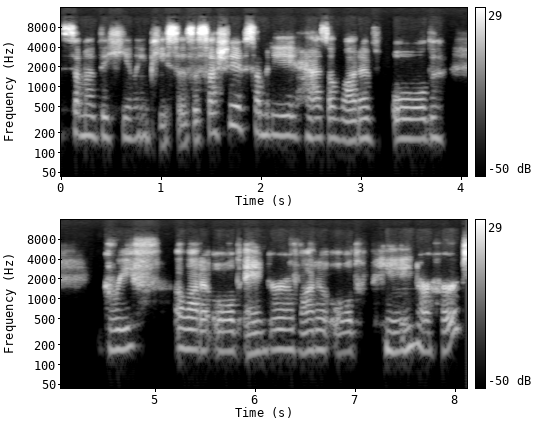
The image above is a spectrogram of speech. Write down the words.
some of the healing pieces, especially if somebody has a lot of old grief, a lot of old anger, a lot of old pain or hurt,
